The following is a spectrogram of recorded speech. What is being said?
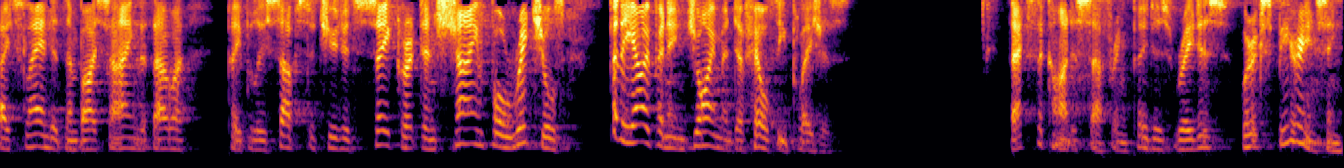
they slandered them by saying that they were people who substituted secret and shameful rituals for the open enjoyment of healthy pleasures. That's the kind of suffering Peter's readers were experiencing,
